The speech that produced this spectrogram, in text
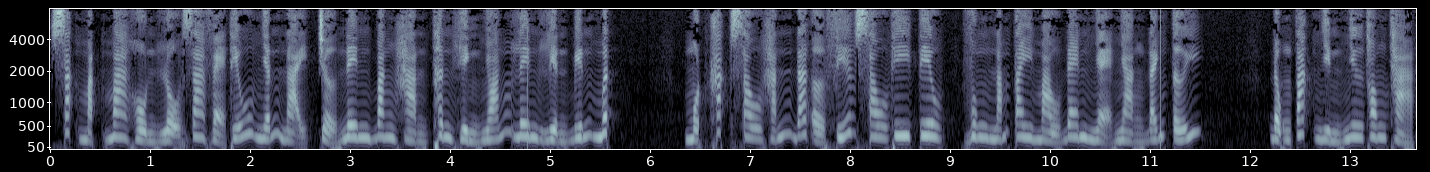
sắc mặt ma hồn lộ ra vẻ thiếu nhẫn nại trở nên băng hàn thân hình nhoáng lên liền biến mất. một khắc sau hắn đã ở phía sau thi tiêu, vung nắm tay màu đen nhẹ nhàng đánh tới. động tác nhìn như thong thả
